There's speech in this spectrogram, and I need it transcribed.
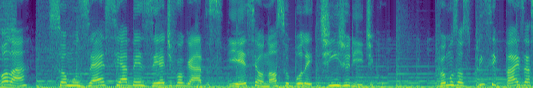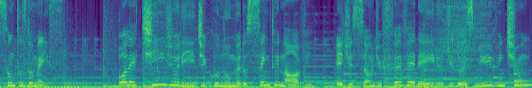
Olá, somos SABZ Advogados e esse é o nosso Boletim Jurídico. Vamos aos principais assuntos do mês. Boletim Jurídico número 109, edição de fevereiro de 2021.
